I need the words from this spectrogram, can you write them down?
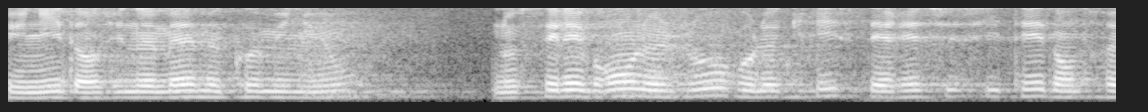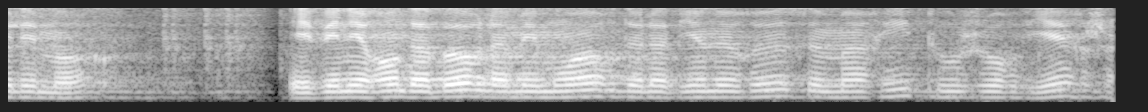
Unis dans une même communion, nous célébrons le jour où le Christ est ressuscité d'entre les morts, et vénérant d'abord la mémoire de la bienheureuse Marie, toujours vierge,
